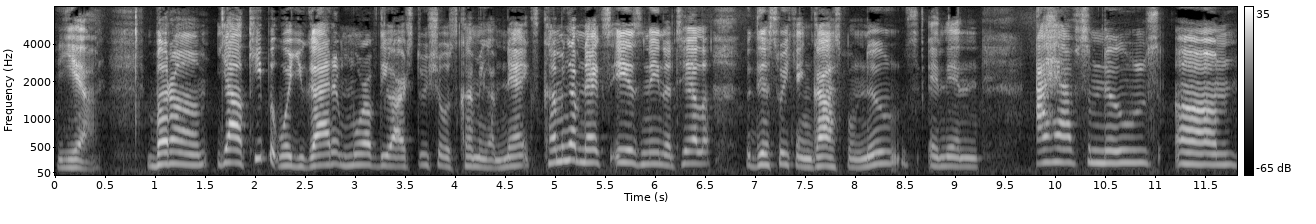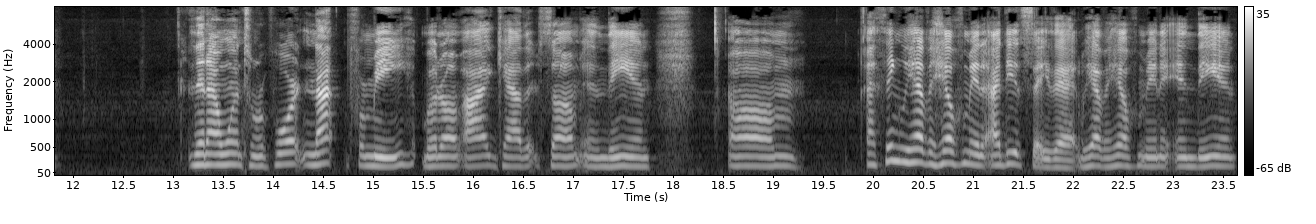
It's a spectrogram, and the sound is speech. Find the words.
yeah. But um, y'all keep it where you got it. More of the RH3 show is coming up next. Coming up next is Nina Taylor with this week in gospel news, and then I have some news um that I want to report. Not for me, but um, I gathered some, and then um. I think we have a health minute. I did say that. We have a health minute and then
